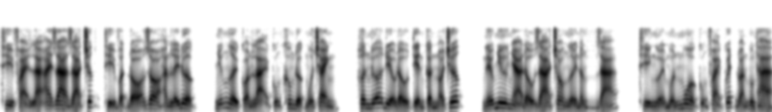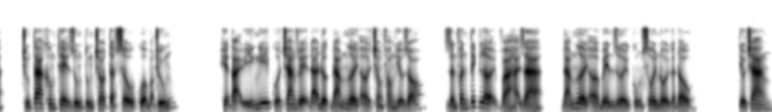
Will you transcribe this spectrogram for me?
thì phải là ai ra giá trước thì vật đó do hắn lấy được, những người còn lại cũng không được mua tranh. Hơn nữa điều đầu tiên cần nói trước, nếu như nhà đấu giá cho người nâng giá, thì người muốn mua cũng phải quyết đoán buông tha, chúng ta không thể dung túng cho tật xấu của bọn chúng. Hiện tại ý nghĩ của Trang Duệ đã được đám người ở trong phòng hiểu rõ, dần phân tích lợi và hại ra, đám người ở bên dưới cũng sôi nổi gật đầu. Tiểu Trang,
